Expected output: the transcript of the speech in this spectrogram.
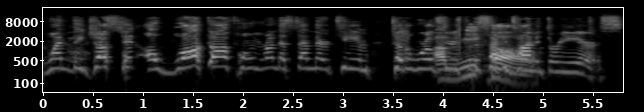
when they just hit a walk-off home run to send their team to the World A Series for the second time in three years?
